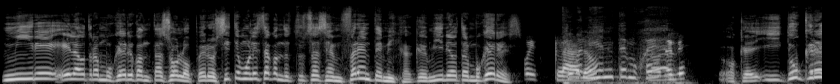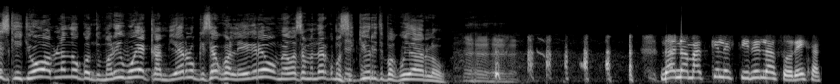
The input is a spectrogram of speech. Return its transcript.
mire él a otra mujer cuando estás solo? Pero sí te molesta cuando tú estás enfrente, mija, que mire a otras mujeres. Pues claro. valiente mujer. No debe- Ok, ¿y tú crees que yo hablando con tu marido voy a cambiar lo que sea ojo alegre o me vas a mandar como security para cuidarlo? No, nada más que les tires las orejas.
